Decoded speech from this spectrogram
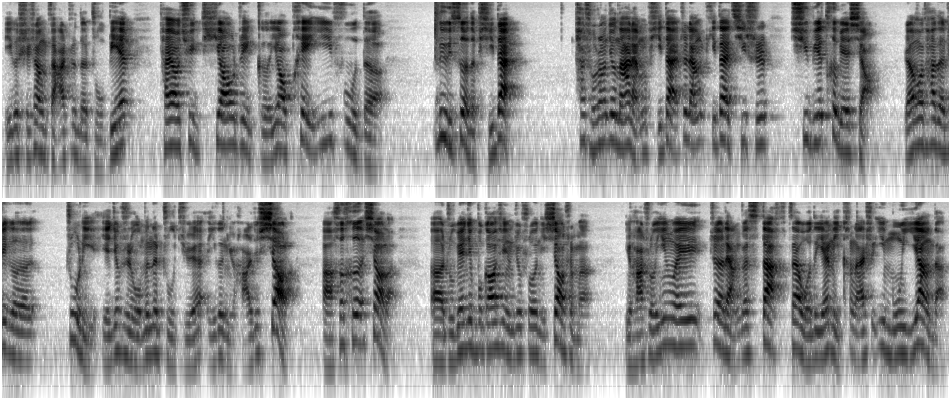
一个时尚杂志的主编。他要去挑这个要配衣服的绿色的皮带，他手上就拿两个皮带，这两个皮带其实区别特别小。然后他的这个助理，也就是我们的主角，一个女孩就笑了啊，呵呵笑了。呃，主编就不高兴，就说你笑什么？女孩说，因为这两个 stuff 在我的眼里看来是一模一样的。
